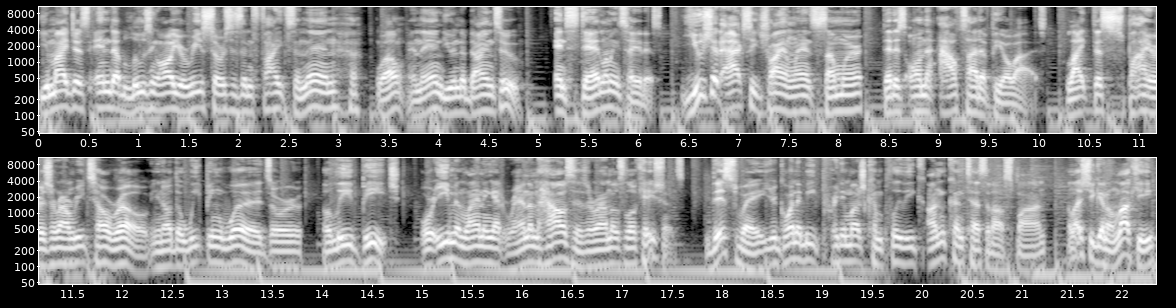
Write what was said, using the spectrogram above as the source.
you might just end up losing all your resources in fights and then, well, and then you end up dying too. Instead, let me tell you this, you should actually try and land somewhere that is on the outside of POIs, like the spires around Retail Row, you know, the Weeping Woods or Olive Beach, or even landing at random houses around those locations. This way, you're going to be pretty much completely uncontested off spawn, unless you get unlucky,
